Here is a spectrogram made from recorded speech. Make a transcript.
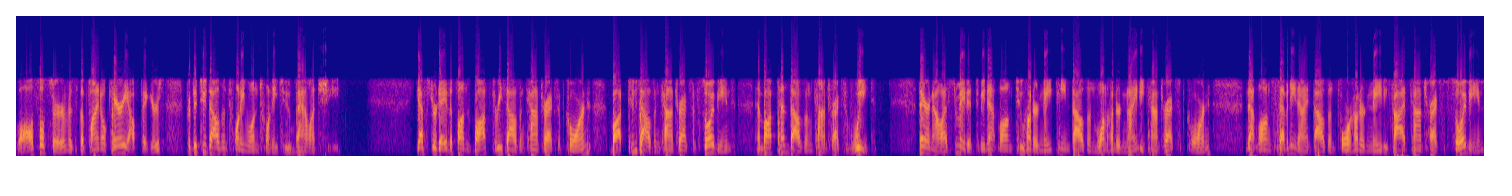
will also serve as the final carryout figures for the 2021-22 balance sheet. Yesterday, the funds bought 3,000 contracts of corn, bought 2,000 contracts of soybeans, and bought 10,000 contracts of wheat. They are now estimated to be net long 218,190 contracts of corn, net long 79,485 contracts of soybeans,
